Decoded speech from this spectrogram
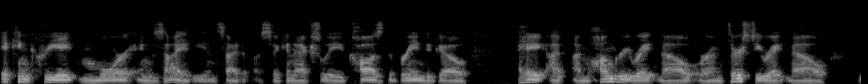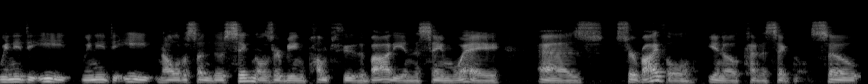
it can create more anxiety inside of us. It can actually cause the brain to go, Hey, I'm hungry right now, or I'm thirsty right now. We need to eat. We need to eat. And all of a sudden, those signals are being pumped through the body in the same way as survival, you know, kind of signals. So,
